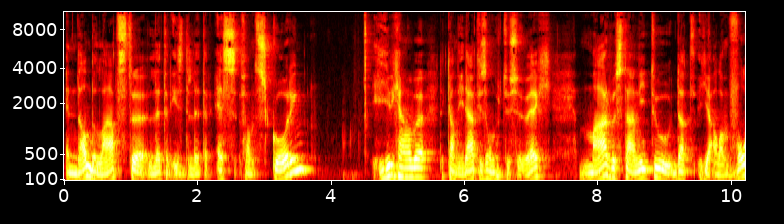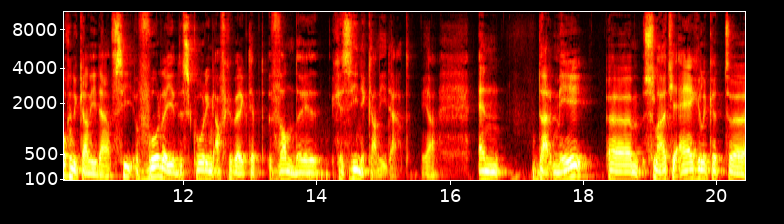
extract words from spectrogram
En dan de laatste letter is de letter S van scoring. Hier gaan we, de kandidaat is ondertussen weg, Maar we staan niet toe dat je al een volgende kandidaat ziet voordat je de scoring afgewerkt hebt van de geziene kandidaat. Ja. En daarmee ehm, sluit je eigenlijk het uh,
